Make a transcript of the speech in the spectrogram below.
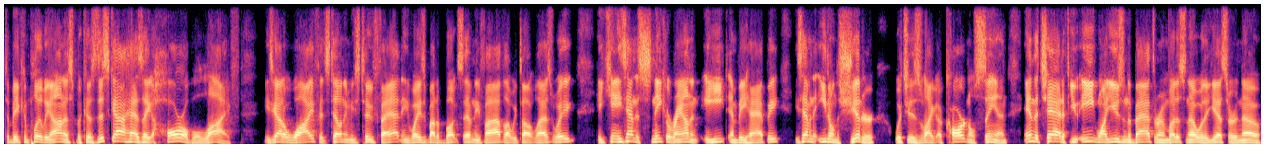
to be completely honest, because this guy has a horrible life. He's got a wife that's telling him he's too fat and he weighs about a buck 75, like we talked last week. He can't, he's having to sneak around and eat and be happy. He's having to eat on the shitter, which is like a cardinal sin. In the chat, if you eat while using the bathroom, let us know with a yes or a no,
